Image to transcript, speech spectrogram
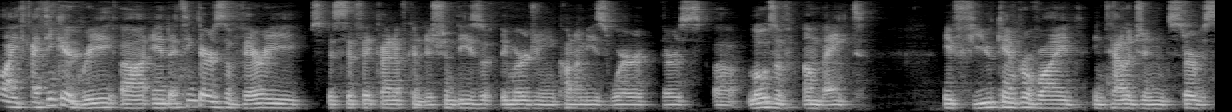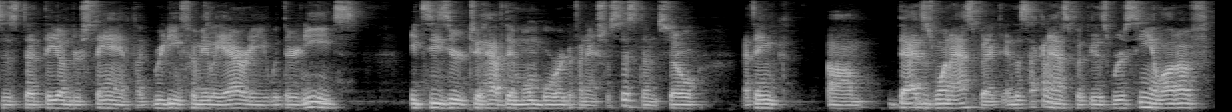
I, I think I agree, uh, and I think there's a very specific kind of condition. These emerging economies where there's uh, loads of unbanked if you can provide intelligent services that they understand, like breeding familiarity with their needs, it's easier to have them on board the financial system. So I think um, that is one aspect. And the second aspect is we're seeing a lot of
